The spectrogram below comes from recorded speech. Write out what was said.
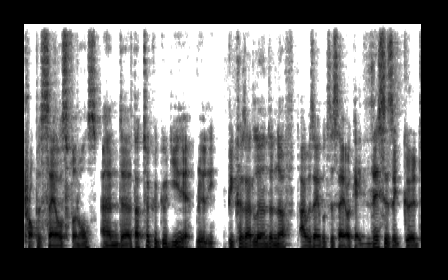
proper sales funnels. And uh, that took a good year, really because I'd learned enough, I was able to say, okay, this is a good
